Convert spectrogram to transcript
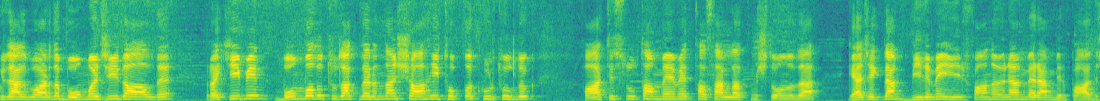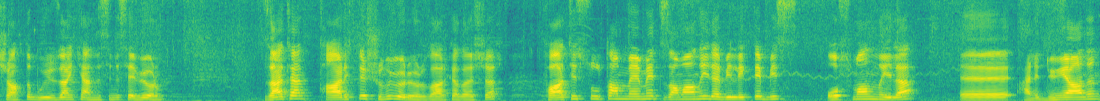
güzel bu arada. Bombacıyı da aldı. Rakibin bombalı tuzaklarından Şahi topla kurtulduk. Fatih Sultan Mehmet tasarlatmıştı onu da. Gerçekten bilime, irfana önem veren bir padişahtı. Bu yüzden kendisini seviyorum. Zaten tarihte şunu görüyoruz arkadaşlar. Fatih Sultan Mehmet zamanıyla birlikte biz Osmanlı'yla e, hani dünyanın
